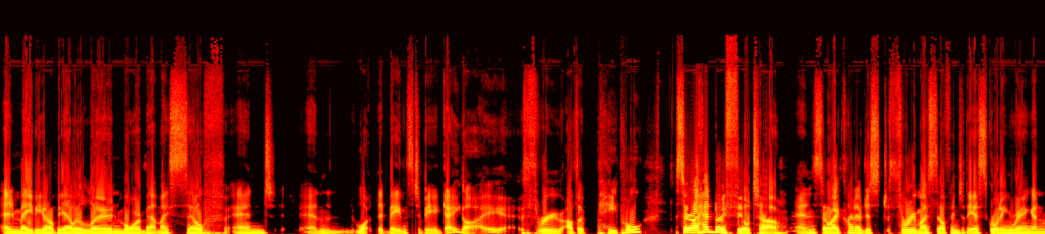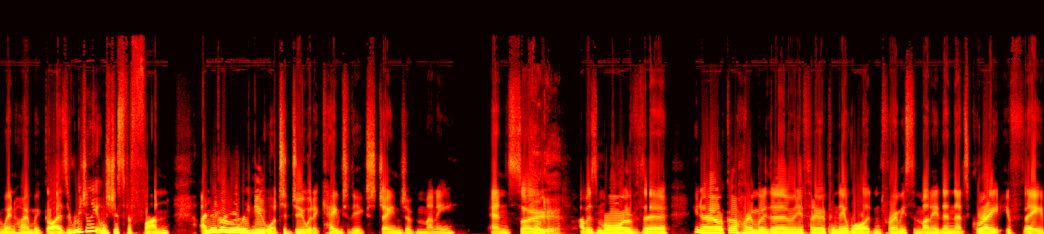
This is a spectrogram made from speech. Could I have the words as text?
And maybe I'll be able to learn more about myself and and what it means to be a gay guy through other people. So I had no filter. And so I kind of just threw myself into the escorting ring and went home with guys. Originally, it was just for fun. I never really knew what to do when it came to the exchange of money. And so okay. I was more of the you know, I'll go home with them, and if they open their wallet and throw me some money, then that's great. If they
